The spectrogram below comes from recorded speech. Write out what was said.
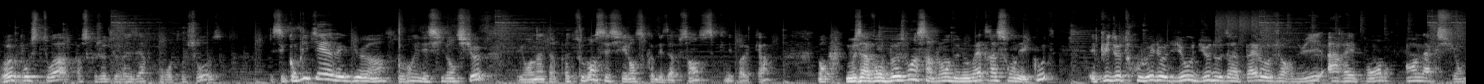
Repose-toi parce que je te réserve pour autre chose. C'est compliqué avec Dieu. Hein. Souvent, il est silencieux et on interprète souvent ces silences comme des absences, ce qui n'est pas le cas. Donc, nous avons besoin simplement de nous mettre à son écoute et puis de trouver le lieu où Dieu nous appelle aujourd'hui à répondre en action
